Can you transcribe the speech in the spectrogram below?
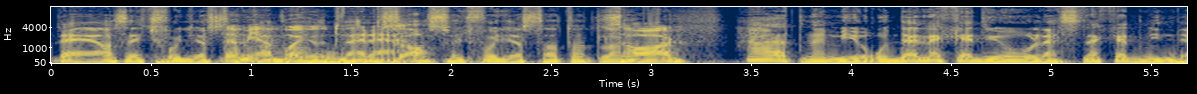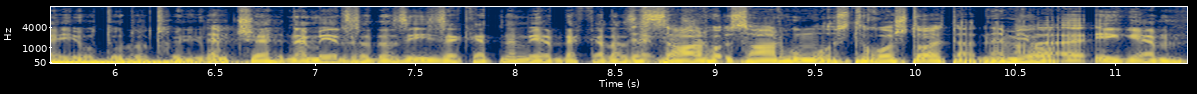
De az egy fogyaszthatatlan. De mi a bajod vele? Az, hogy fogyaszthatatlan. Szar? Hát nem jó, de neked jó lesz, neked minden jó, tudod, hogy De- úgyse nem érzed az ízeket, nem érdekel az De egész. szar, szar humuszt kóstoltad? Nem jó? Á, Igen.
